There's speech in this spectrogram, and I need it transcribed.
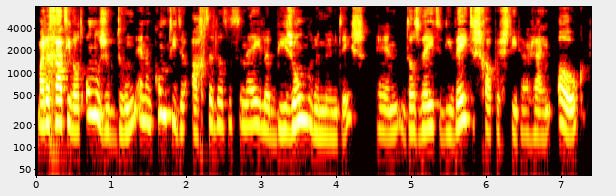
Maar dan gaat hij wat onderzoek doen en dan komt hij erachter dat het een hele bijzondere munt is. En dat weten die wetenschappers die daar zijn ook.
